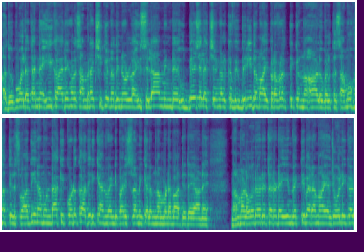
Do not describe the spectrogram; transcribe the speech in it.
അതുപോലെ തന്നെ ഈ കാര്യങ്ങൾ സംരക്ഷിക്കുന്നതിനുള്ള ഇസ്ലാമിന്റെ ഉദ്ദേശ ലക്ഷ്യങ്ങൾക്ക് വിപരീതമായി പ്രവർത്തിക്കുന്ന ആളുകൾക്ക് സമൂഹത്തിൽ സ്വാധീനം ഉണ്ടാക്കി കൊടുക്കാതിരിക്കാൻ വേണ്ടി പരിശ്രമിക്കലും നമ്മുടെ ബാധ്യതയാണ്. നമ്മൾ ഓരോരുത്തരുടെയും വ്യക്തിപരമായ ജോലികൾ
